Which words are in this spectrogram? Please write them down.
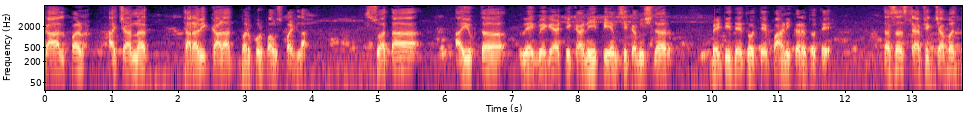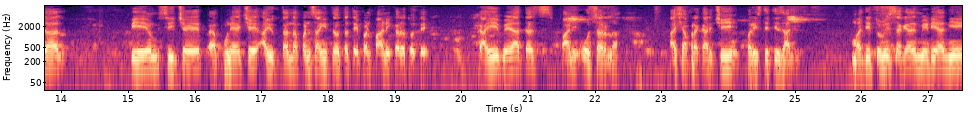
काल पण अचानक ठराविक काळात भरपूर पाऊस पडला. स्वतः आयुक्त वेगवेगळ्या ठिकाणी पीएमसी कमिशनर भेटी देत होते पाहणी करत होते. तसंच ट्रॅफिकच्या बद्दल पीएमसीचे पुण्याचे आयुक्तांना पण सांगितलं होतं ते पण पाणी करत होते. काही वेळातच पाणी ओसरलं. अशा प्रकारची परिस्थिती झाली. मध्ये तुम्ही सगळ्या मीडियानी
